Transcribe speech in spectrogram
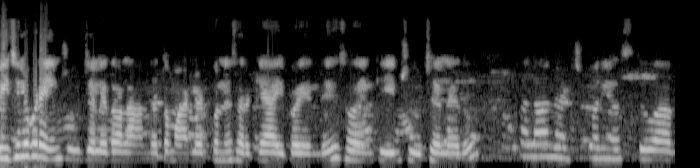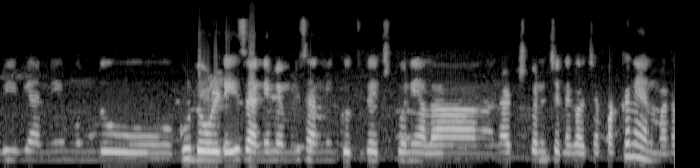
పీజీలో కూడా ఏం షూట్ చేయలేదు. అలా అందరితో మాట్లాడుకునేసరికి అయిపోయింది. సో, ఇంకేం షూట్ చేయలేదు. అలా నడుచుకొని వస్తూ అవి ఇవి అన్ని ముందు గుడ్ ఓల్డ్ డేస్ అన్ని మెమరీస్ అన్ని గుర్తు తెచ్చుకొని అలా నడుచుకొని చిన్నగా వచ్చా. పక్కనే అనమాట.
